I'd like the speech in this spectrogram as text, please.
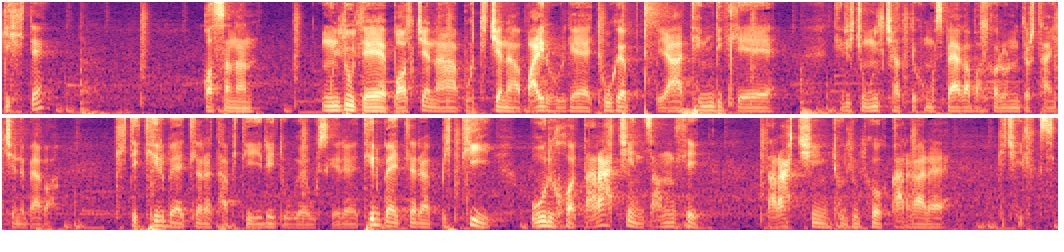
Гэхдээ гол санаа нь үнлүүлээ, болж байна, бүтэж байна, баяр хүргээ, түүхээ яа тэмдэглээ тэрийг чи үнэлж чаддаг хүмүүс байгаа болохоор өнөөдөр та энэ ч байгаа. Гэхдээ тэр байдлаараа та битгий ирээдүгээ үсгээрээ. Тэр байдлаараа битгий өөрийнхөө дараачийн замналыг дараачийн төлөвлөгөөг гаргаарай гэж хэлэх гэсэн.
